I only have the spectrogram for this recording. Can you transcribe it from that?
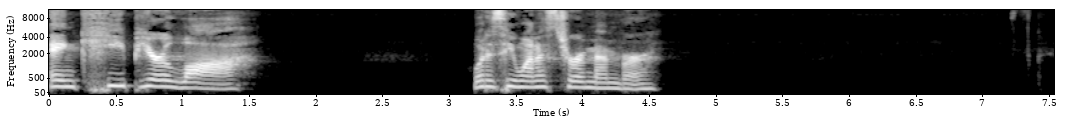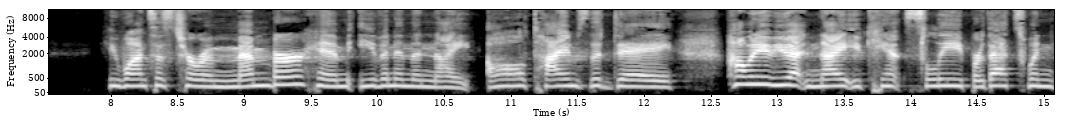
and keep your law. What does he want us to remember? He wants us to remember him even in the night, all times the day. How many of you at night you can't sleep, or that's when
